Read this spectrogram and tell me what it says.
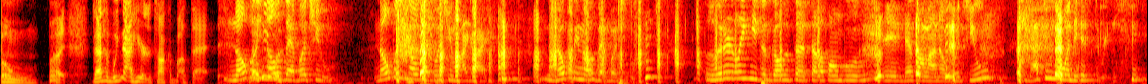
boom. But that's we're not here to talk about that. Nobody knows was- that but you. Nobody knows that but you, my guy. Nobody knows that but you. Literally, he just goes into a telephone booth, and that's all I know. But you, not you know into history.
